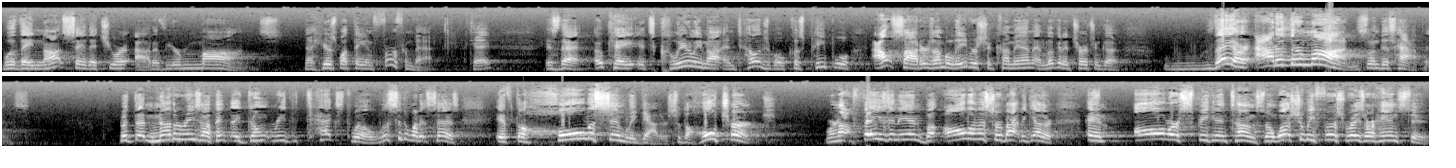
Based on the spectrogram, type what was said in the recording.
will they not say that you are out of your minds? Now, here's what they infer from that, okay? is that, okay, it's clearly not intelligible because people, outsiders, unbelievers, should come in and look at a church and go, they are out of their minds when this happens. But the, another reason I think they don't read the text well, listen to what it says. If the whole assembly gathers, so the whole church, we're not phasing in, but all of us are back together, and all are speaking in tongues. Now, what should we first raise our hands to?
